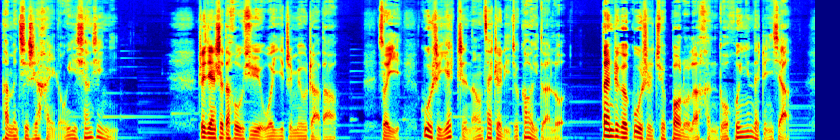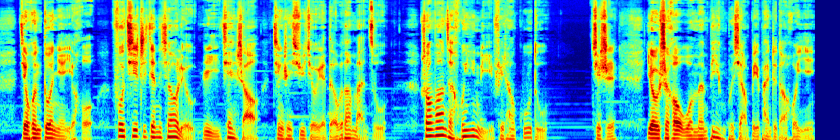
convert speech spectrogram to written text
他们其实很容易相信你。这件事的后续我一直没有找到，所以故事也只能在这里就告一段落。但这个故事却暴露了很多婚姻的真相。结婚多年以后，夫妻之间的交流日益减少，精神需求也得不到满足，双方在婚姻里非常孤独。其实，有时候我们并不想背叛这段婚姻，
